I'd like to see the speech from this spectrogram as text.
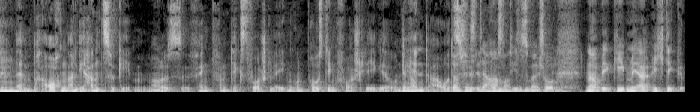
mhm. ähm, brauchen, an die Hand zu geben. Ne? Das fängt von Textvorschlägen und Postingvorschläge und genau. Handouts für den Außendienst und so. Ne? Wir geben ja richtig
